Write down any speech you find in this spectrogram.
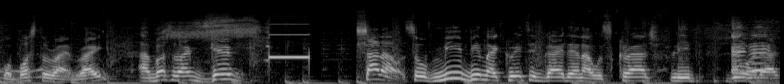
for Busta Rhyme, right? And Busta Rhyme gave shout out. So me being my creative guy, then I would scratch, flip, do all And then- that.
